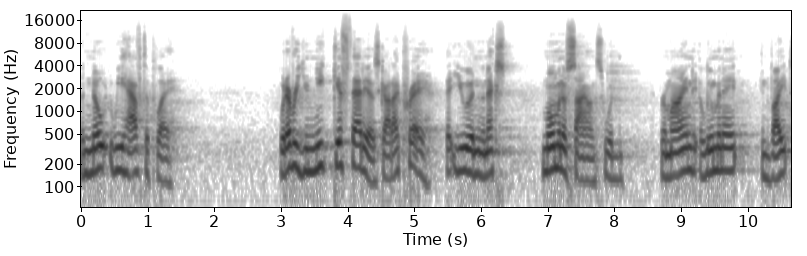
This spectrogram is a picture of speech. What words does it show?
the note we have to play. whatever unique gift that is, God, I pray that you, in the next moment of silence, would remind, illuminate, invite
